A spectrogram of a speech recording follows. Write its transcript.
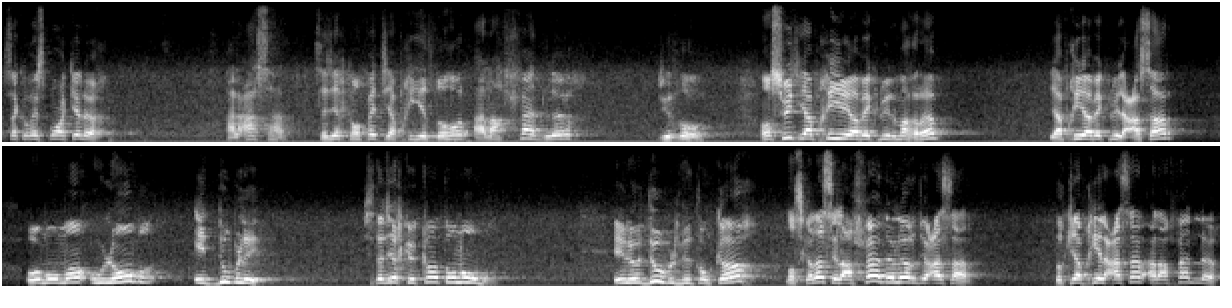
ça correspond à quelle heure? À l'Asr. C'est-à-dire qu'en fait, il a prié Zohar à la fin de l'heure du Zohar. Ensuite, il a prié avec lui le Maghreb il a pris avec lui l'Asar au moment où l'ombre est doublée. C'est-à-dire que quand ton ombre est le double de ton corps, dans ce cas-là, c'est la fin de l'heure du Asar. Donc il a pris l'Asar à la fin de l'heure.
